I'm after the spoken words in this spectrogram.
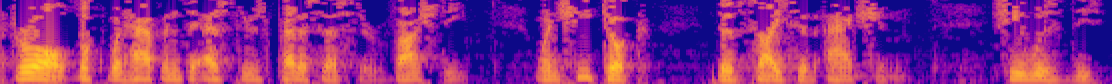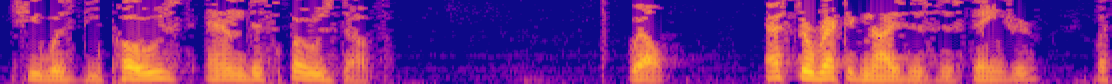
After all, look what happened to Esther's predecessor, Vashti, when she took decisive action. She was, de- she was deposed and disposed of. Well, Esther recognizes this danger, but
